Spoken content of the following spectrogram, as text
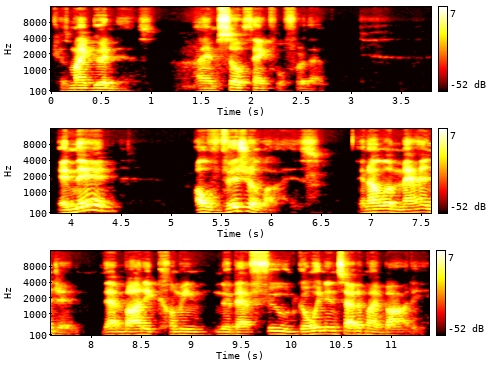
because my goodness, I am so thankful for them. And then I'll visualize and I'll imagine that body coming, that food going inside of my body.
